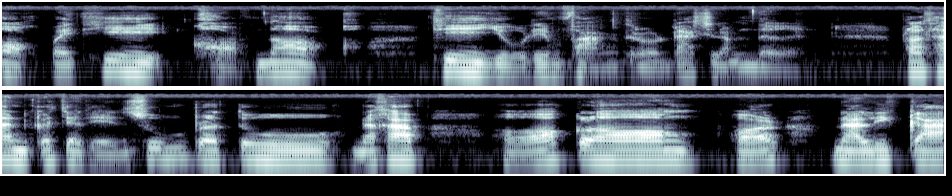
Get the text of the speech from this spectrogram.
ออกไปที่ขอบนอก ที่อยู่ริมฝั่งถนนราชดำเนิน เพราะท่านก็จะเห็นซุ้มประตูนะครับหอกลอง หอนาฬิกา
